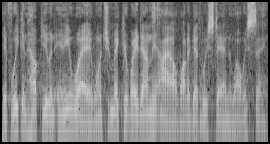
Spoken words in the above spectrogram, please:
If we can help you in any way, won't you make your way down the aisle while together we stand and while we sing?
